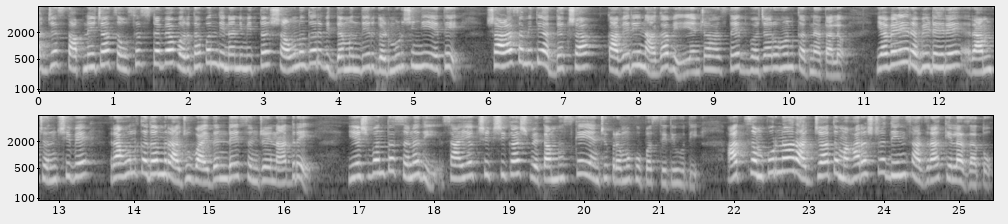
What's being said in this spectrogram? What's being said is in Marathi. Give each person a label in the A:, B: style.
A: राज्य स्थापनेच्या चौसष्टव्या वर्धापन दिनानिमित्त शाहूनगर विद्यामंदिर गडमुडशिंगी येथे शाळा समिती अध्यक्षा कावेरी नागावे यांच्या हस्ते ध्वजारोहण करण्यात आलं. यावेळी रवी ढेरे रामचंद शिवे राहुल कदम राजू वायदंडे संजय नादरे यशवंत सनदी सहाय्यक शिक्षिका श्वेता म्हस्के यांची प्रमुख उपस्थिती होती. आज संपूर्ण राज्यात महाराष्ट्र दिन साजरा केला जातो.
